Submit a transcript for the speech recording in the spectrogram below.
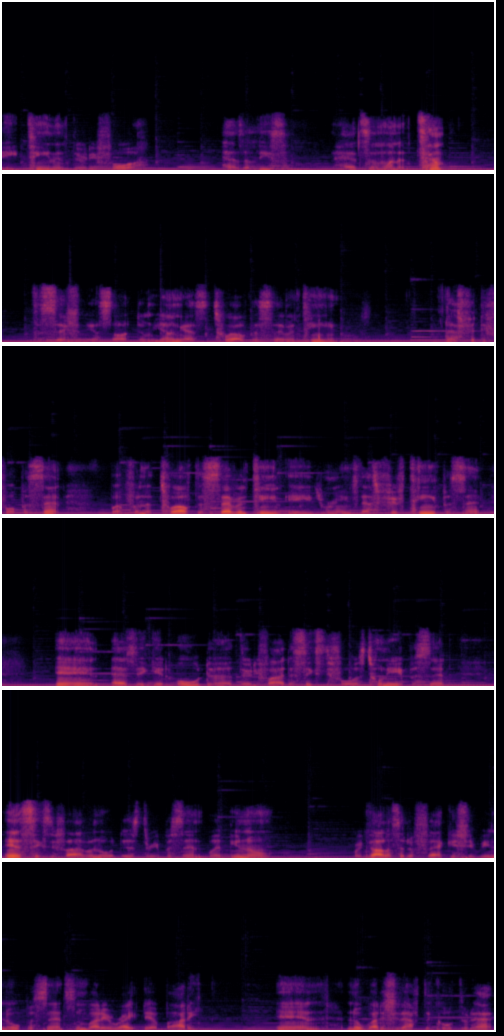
18 and 34 has at least had someone attempt to sexually assault them young as 12 to 17. That's 54%. But from the 12 to 17 age range, that's 15%. And as they get older, 35 to 64 is 28%, and 65 and older is 3%. But you know, regardless of the fact, it should be no percent. Somebody right their body, and nobody should have to go through that.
